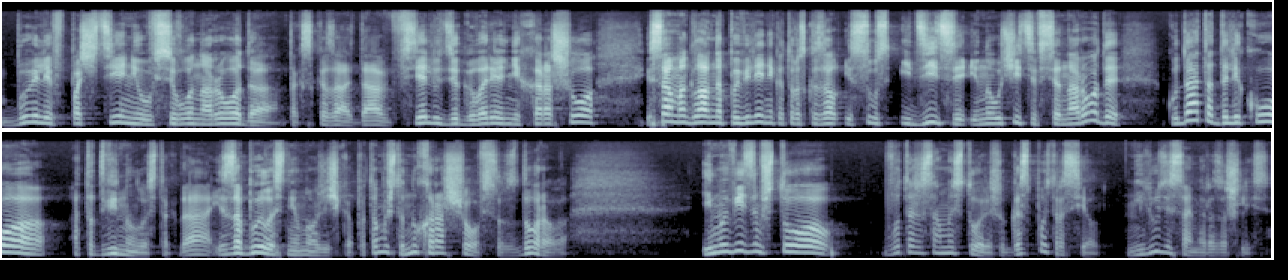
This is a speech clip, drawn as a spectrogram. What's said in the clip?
были в почтении у всего народа, так сказать, да, все люди говорили них хорошо. И самое главное повеление, которое сказал Иисус, идите и научите все народы, куда-то далеко отодвинулось тогда и забылось немножечко, потому что, ну хорошо, все, здорово. И мы видим, что вот та же самая история, что Господь рассел. Не люди сами разошлись,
